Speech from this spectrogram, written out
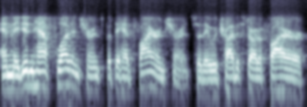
and they didn't have flood insurance, but they had fire insurance. So they would try to start a fire.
